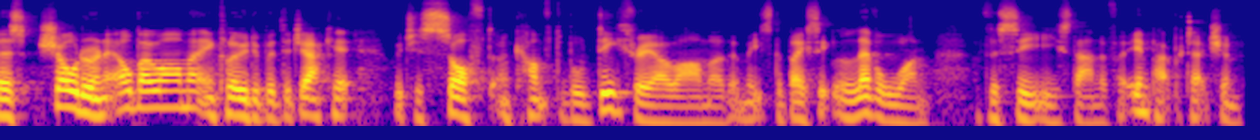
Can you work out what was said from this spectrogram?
There's shoulder and elbow armour included with the jacket which is soft and comfortable D3O armour that meets the basic level 1 of the CE standard for impact protection.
